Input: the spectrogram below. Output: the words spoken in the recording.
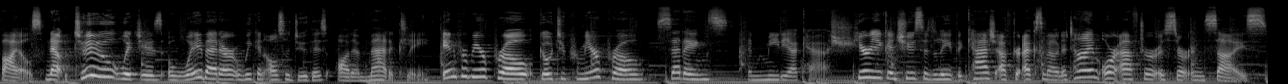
Files. Now two, which is way better, we can also do this automatically. In Premiere Premiere Pro, go to Premiere Pro, Settings, and Media Cache. Here you can choose to delete the cache after X amount of time or after a certain size.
